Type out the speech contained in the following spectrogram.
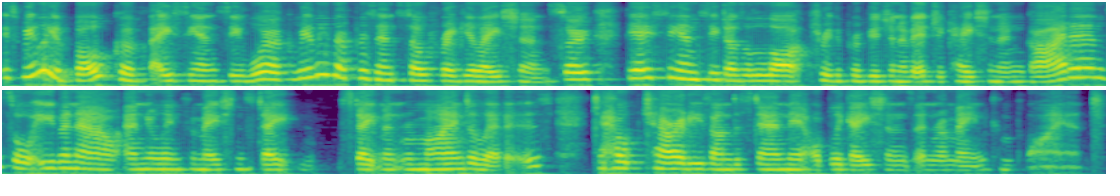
it's really a bulk of ACNC work, really represents self-regulation. So the ACNC does a lot through the provision of education and guidance or even our annual information state, statement reminder letters to help charities understand their obligations and remain compliant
